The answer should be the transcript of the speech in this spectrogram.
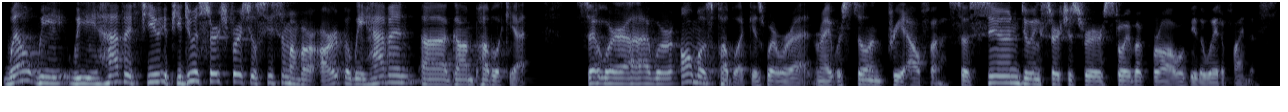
Well, we we have a few. If you do a search first, you'll see some of our art, but we haven't uh, gone public yet. So we're uh, we're almost public is where we're at, right? We're still in pre-alpha. So soon, doing searches for Storybook Brawl will be the way to find us.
